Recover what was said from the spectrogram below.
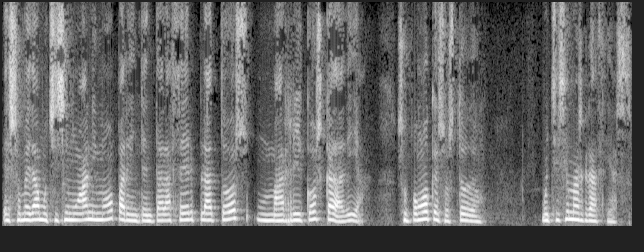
Eso me da muchísimo ánimo para intentar hacer platos más ricos cada día. Supongo que eso es todo. Muchísimas gracias.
